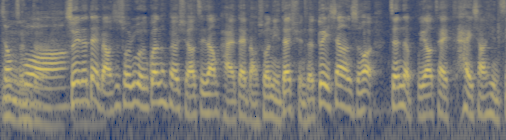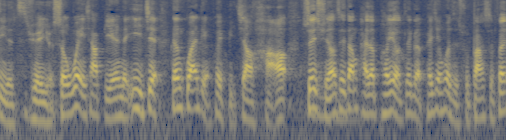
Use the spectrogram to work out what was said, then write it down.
钟博。所以呢，代表是说，如果观众朋友选到这张牌，代表说你在选择对象的时候，真的不要再太相信自己的直觉，有时候问一下别人的意见跟观点会比较好。所以选到这张牌的朋友，这个赔钱或者数八十分。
